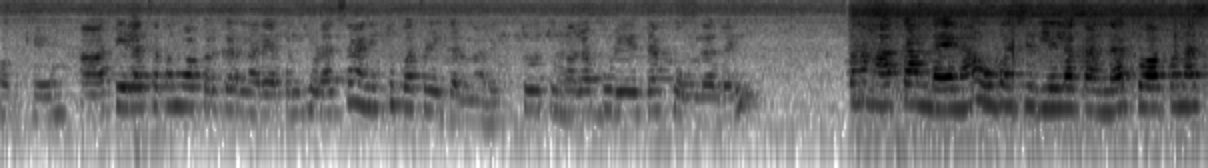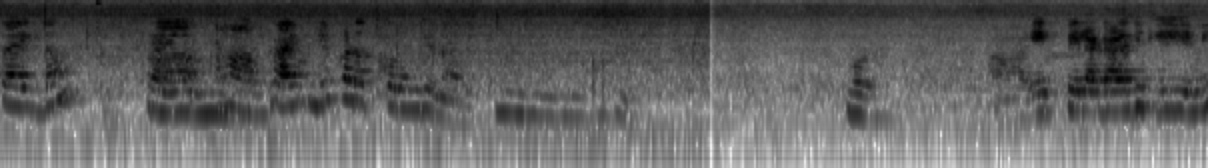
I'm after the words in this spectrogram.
ओके. अं, तेलाचा पण वापर करणार आहे आपण थोडासा आणि तुपाचाही करणार आहे. तो तुम्हाला पुढे दाखवला जाईल. पण हा कांदा आहे ना उभा चिरलेला कांदा तो आपण असा एकदम अं, करून हा फ्राय म्हणजे कडक करून घेणार आहे. बोल अं, एक पेला डाळ घेतलेली आहे मी.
